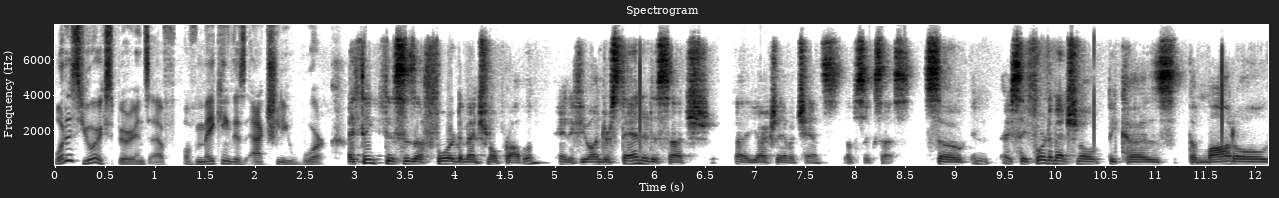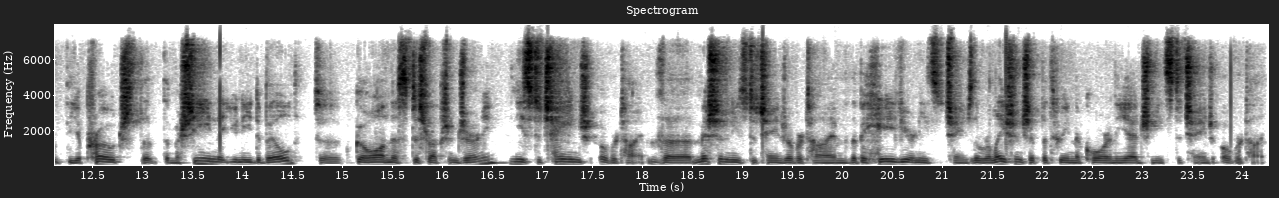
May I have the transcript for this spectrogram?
What is your experience of, of making this actually work? I think this is a four dimensional problem. And if you understand it as such, uh, you actually have a chance of success. So in, I say four dimensional because the model, the approach, the, the machine that you need to build to go on this disruption journey needs to change over time. The mission needs to change over time. The behavior needs to change. The relationship between the core and the edge needs to change over time.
